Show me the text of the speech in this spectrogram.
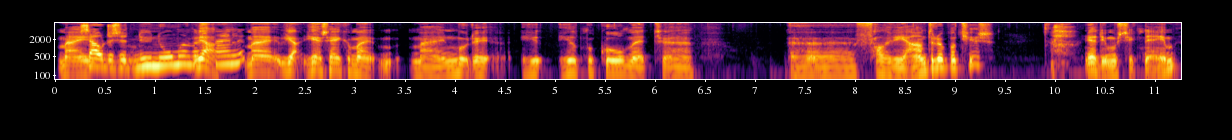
mijn, zouden ze het nu noemen waarschijnlijk? Ja, mijn, ja, ja zeker. Mijn, mijn moeder hield, me koel met eh eh, valeriaandruppeltjes. Ja, die moest ik nemen.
